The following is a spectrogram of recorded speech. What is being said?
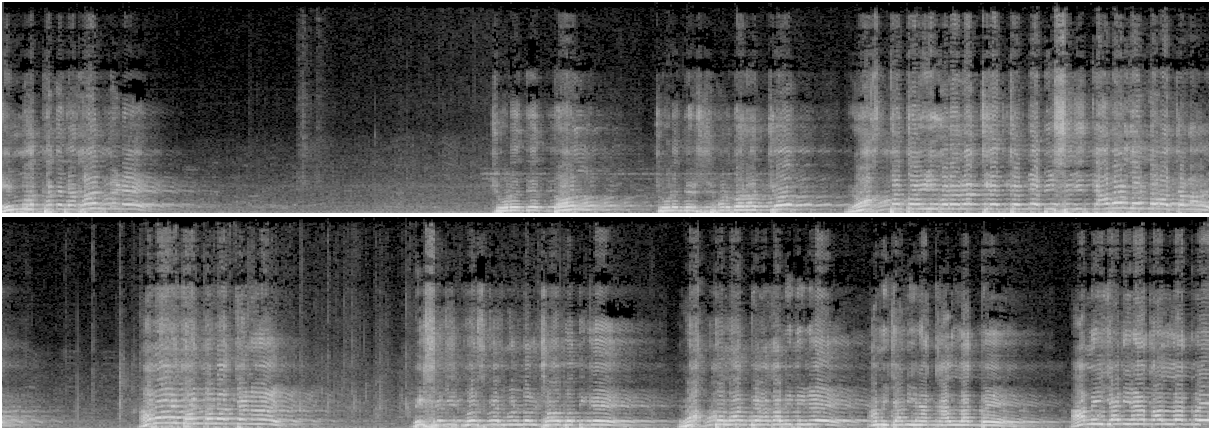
হিম্মত থাকে, দেখান মেরে চোরেদের দল, চোরেদের স্বর্গরাজ্য, রক্ত তৈরি করে রাখছে। বিশ্বজিৎ ঘোষকে মন্ডল সভাপতিকে রক্ত লাগবে আগামী দিনে। আমি জানি না কাল লাগবে। আমি জানি না কাল লাগবে,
